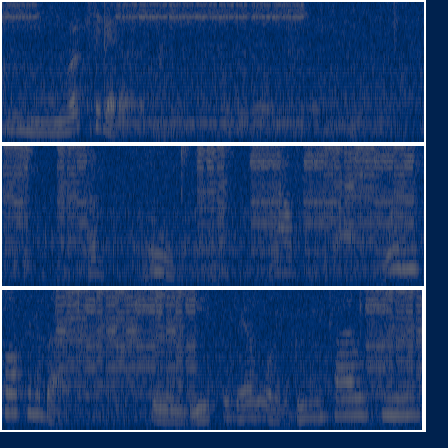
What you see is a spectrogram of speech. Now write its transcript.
Hmm, Work together. Oh, oh. What are you talking about? Did you forget what the green tiles do?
